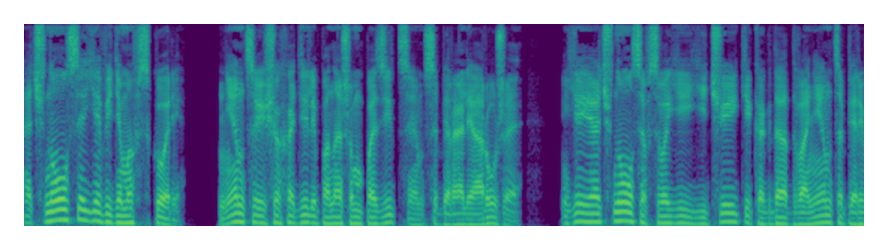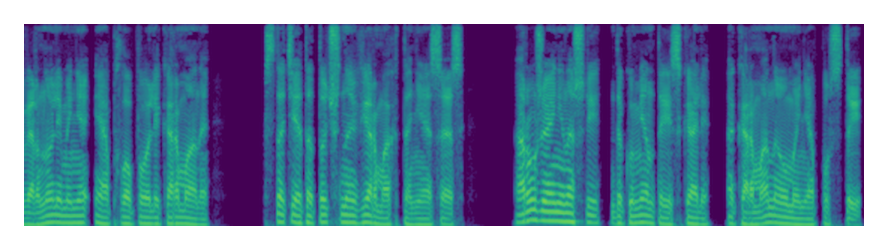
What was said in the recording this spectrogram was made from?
Очнулся я, видимо, вскоре. Немцы еще ходили по нашим позициям, собирали оружие. Я и очнулся в своей ячейке, когда два немца перевернули меня и обхлопывали карманы. Кстати, это точно вермахт, а не СС. Оружие они нашли, документы искали, а карманы у меня пусты.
